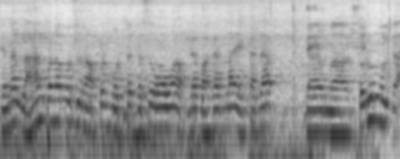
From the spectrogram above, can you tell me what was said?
त्यांना लहानपणापासून आपण मोठं कसं व्हावं आपल्या भागातला एखादा तरुण मुलगा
